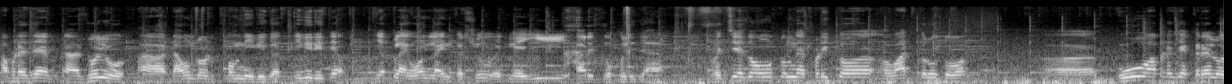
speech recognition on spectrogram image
આપણે જે જોયું, આ ડાઉનલોડ ફોર્મની વિગત, એવી રીતે એપ્લાય ઓનલાઈન કરશું, એટલે એ આ રીતનું ખુલી જાય. વચ્ચે જો હું તમને થોડીક વાત કરું તો કૂવો આપણે જે કરેલો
